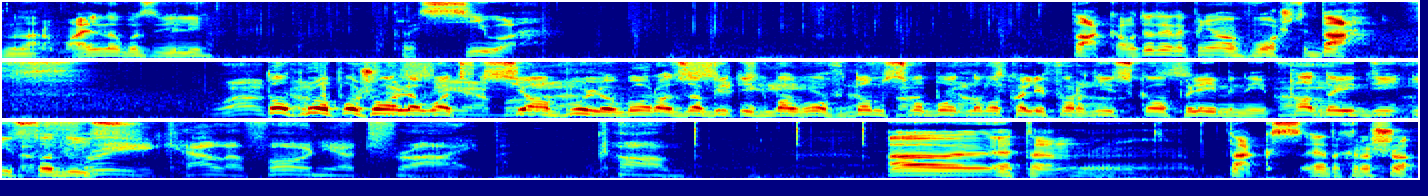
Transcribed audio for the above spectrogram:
Нормально возвели. Красиво. Так, а вот это, я так понимаю, вождь. Да, Добро пожаловать в Сиабулю, город забитых богов, дом свободного калифорнийского племени. Подойди и садись. А, это... Так, это хорошо.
